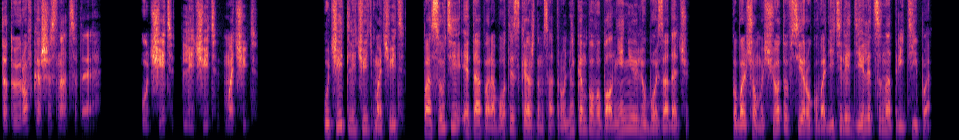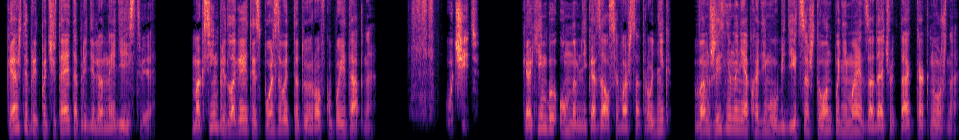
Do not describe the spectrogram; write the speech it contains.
Татуировка 16. Учить, лечить, мочить. Учить, лечить, мочить – по сути, этапы работы с каждым сотрудником по выполнению любой задачи. По большому счету, все руководители делятся на три типа. Каждый предпочитает определенные действия. Максим предлагает использовать татуировку поэтапно. Учить. Каким бы умным ни казался ваш сотрудник, вам жизненно необходимо убедиться, что он понимает задачу так, как нужно.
